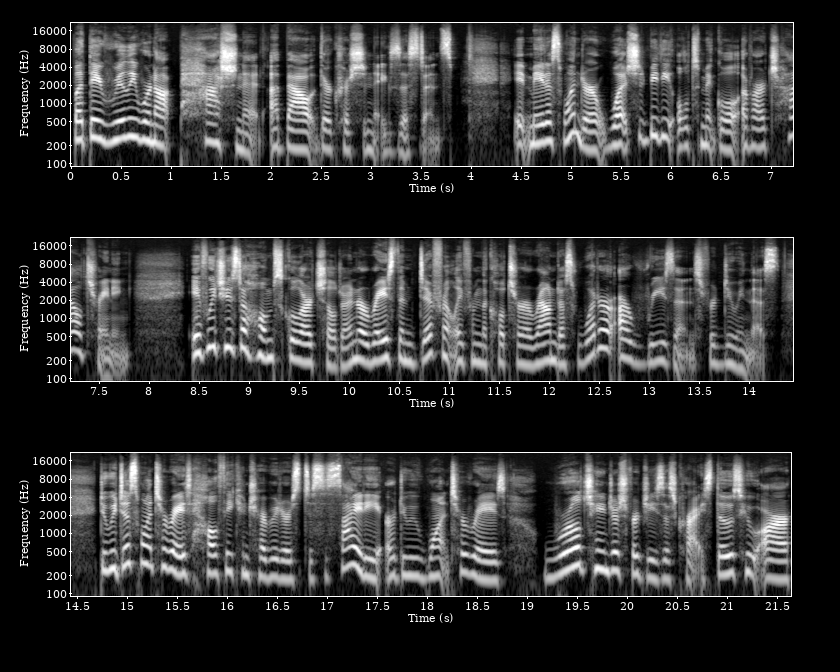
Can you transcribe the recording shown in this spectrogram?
but they really were not passionate about their Christian existence. It made us wonder what should be the ultimate goal of our child training. If we choose to homeschool our children or raise them differently from the culture around us, what are our reasons for doing this? Do we just want to raise healthy contributors to society, or do we want to raise world changers for Jesus Christ, those who are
